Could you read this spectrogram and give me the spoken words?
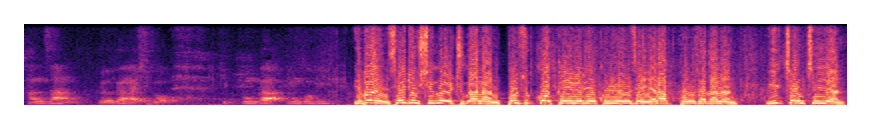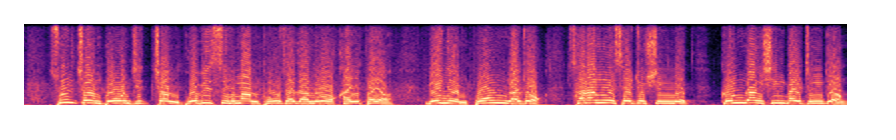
항상 건강하시고 기쁨과 행복이 이번 세족식을 주관한 포스코 패밀리 굴렁쇠 연합봉사단은 2007년 순천보훈지청 보비스 희망 봉사단으로 가입하여 매년 보훈가족 사랑의 세족식 및 건강신발 증정,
